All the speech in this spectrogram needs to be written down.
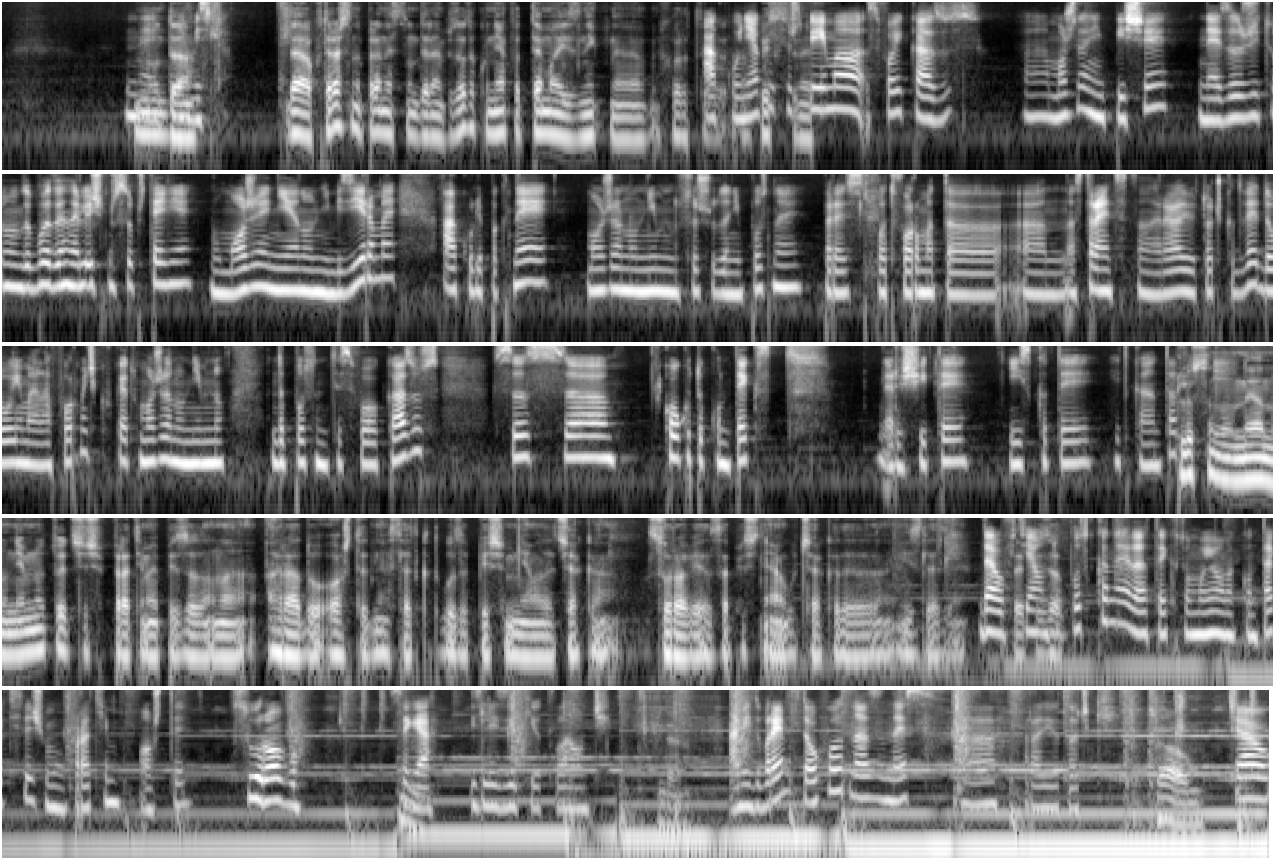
не, Но да. не мисля. Да, ако трябваше да направя наистина отделен епизод, ако някаква тема изникне, хората... Ако някой също нещо- има свой казус, а, може да ни пише. Не е задължително да бъде на лично съобщение, но може ние анонимизираме. А ако ли пък не, може анонимно също да ни пусне през платформата а, на страницата на Radio.2. Долу има една формичка, в която може анонимно да пуснете своя казус с а, колкото контекст решите, искате и така нататък. Плюса на неанонимното е, че ще пратим епизода на Радо още днес, след като го запишем. Няма да чака суровия запис, няма го чака да излезе. Да, официалното пускане, да, тъй като му имаме контактите, ще му пратим още сурово. Сега, излизайки от лаунчи. Да. Ами добре, толкова от нас за днес. А, радиоточки. Чао! Чао!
